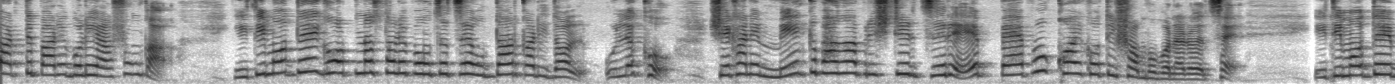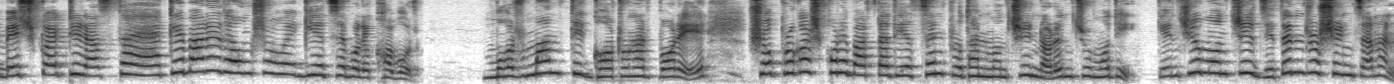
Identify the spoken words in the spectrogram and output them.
বাড়তে পারে বলে আশঙ্কা। ইতিমধ্যেই ঘটনাস্থলে পৌঁছেছে উদ্ধারকারী দল। উল্লেখ্য, সেখানে মেঘ ভাঙা বৃষ্টির জেরে ব্যাপক ক্ষয়ক্ষতির সম্ভাবনা রয়েছে। ইতিমধ্যে বেশ কয়েকটি রাস্তা একেবারে ধ্বংস হয়ে গিয়েছে বলে খবর। মর্মান্তিক ঘটনার পরে শোক প্রকাশ করে বার্তা দিয়েছেন প্রধানমন্ত্রী নরেন্দ্র মোদী। কেন্দ্রীয় মন্ত্রী জিতেন্দ্র সিং জানান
